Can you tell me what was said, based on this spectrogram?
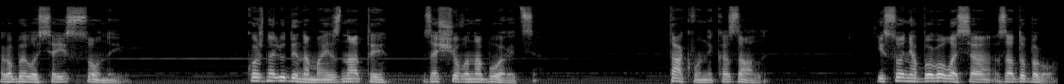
робилося із сонею. Кожна людина має знати, за що вона бореться. Так вони казали. І Соня боролася за добро,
